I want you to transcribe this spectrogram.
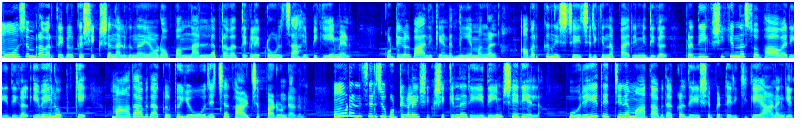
മോശം പ്രവർത്തികൾക്ക് ശിക്ഷ നൽകുന്നതിനോടൊപ്പം നല്ല പ്രവർത്തികളെ പ്രോത്സാഹിപ്പിക്കുകയും വേണം. കുട്ടികൾ പാലിക്കേണ്ട നിയമങ്ങൾ അവർക്ക് നിശ്ചയിച്ചിരിക്കുന്ന പരിമിതികൾ പ്രതീക്ഷിക്കുന്ന സ്വഭാവ രീതികൾ ഇവയിലൊക്കെ മാതാപിതാക്കൾക്ക് യോജിച്ച കാഴ്ചപ്പാടുണ്ടാകണം. മൂടനുസരിച്ച് കുട്ടികളെ ശിക്ഷിക്കുന്ന രീതിയും ശരിയല്ല. ഒരേ തെറ്റിന് മാതാപിതാക്കൾ ദേഷ്യപ്പെട്ടിരിക്കുകയാണെങ്കിൽ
